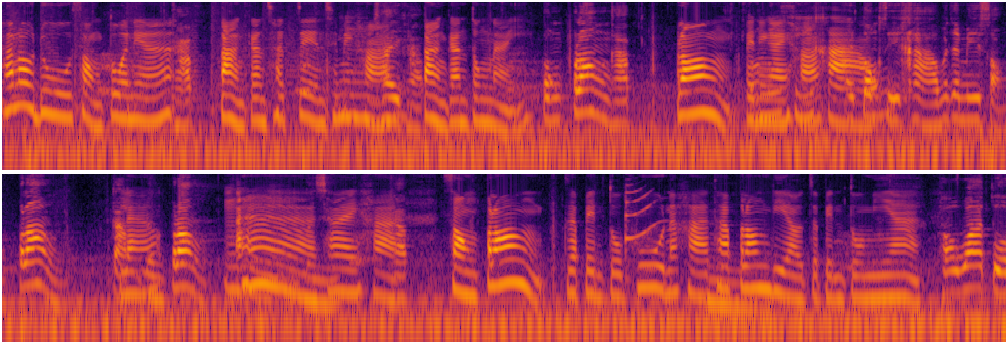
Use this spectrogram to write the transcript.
ถ้าเราดู 2 ตัวเนี้ยครับต่างกันชัดเจนใช่ไหมคะใช่ครับต่างกันตรงไหน ตรงปล้องครับ ปล้องเป็นยังไงคะไอ้ตรงสีขาวมันจะมี 2 ปล้องกับหนึ่งปล้องอ่าใช่ค่ะสองปล้องจะเป็นตัวผู้นะคะ ถ้าปล้องเดียวจะเป็นตัวเมีย เพราะว่าตัว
